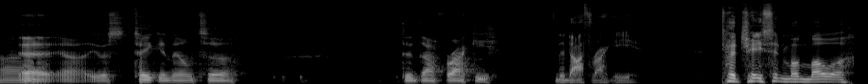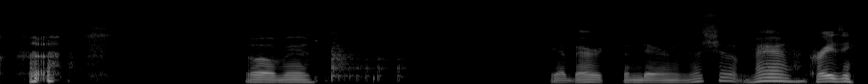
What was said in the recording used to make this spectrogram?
Um, Yeah, uh, he was taking them to the Dothraki. the Dothraki to Jason Momoa. Oh man. Yeah, Beric Dondarrion. That shit, man, crazy.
